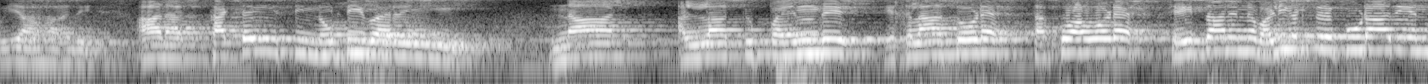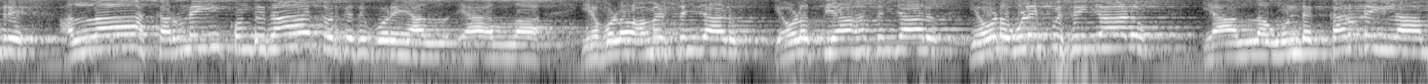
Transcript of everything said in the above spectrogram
பொய்யாகாது. ஆனா கடைசி நொடி வரை நான் அல்லாக்கு பயந்து இஹ்லாஸோட தக்குவாவோட ஷைத்தான் என்ன வழிகெடுத்துடக்கூடாது என்று அல்லாஹ் கருணையை கொண்டுதான் சொர்க்கத்துக்கு போறேன். அல்- யா அல்லாஹ் எவ்வளவு அமல் செஞ்சாலும் எவ்வளவு தியாகம் செஞ்சாலும் எவ்வளவு உழைப்பு செஞ்சாலும் யா உண்ட கருணை இல்லாம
